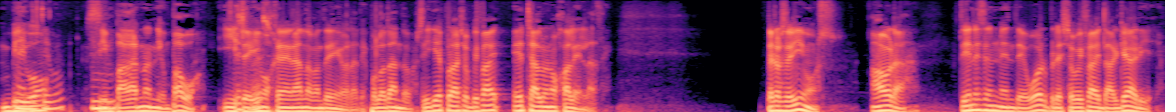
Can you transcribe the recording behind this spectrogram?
vivo sin pagarnos ni un pavo. Y Eso seguimos es. generando contenido gratis. Por lo tanto, si quieres probar Shopify, échale un ojo al enlace. Pero seguimos. Ahora, tienes en mente WordPress, Shopify y tal, ¿qué haría?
